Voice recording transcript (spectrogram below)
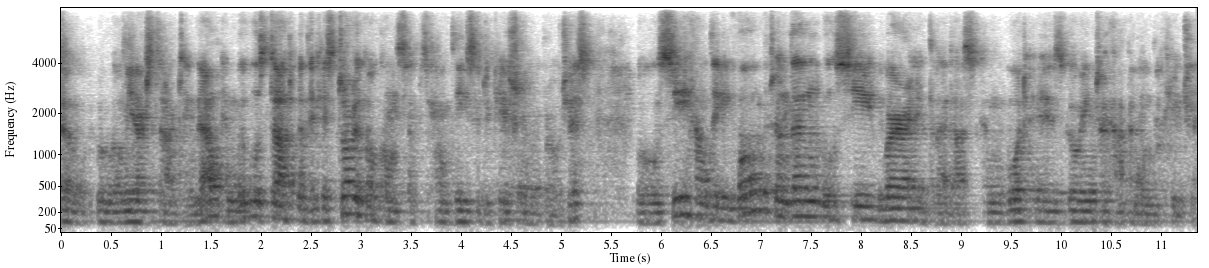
So we are starting now, and we will start with the historical concepts of these educational approaches. We will see how they evolved, and then we'll see where it led us and what is going to happen in the future.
